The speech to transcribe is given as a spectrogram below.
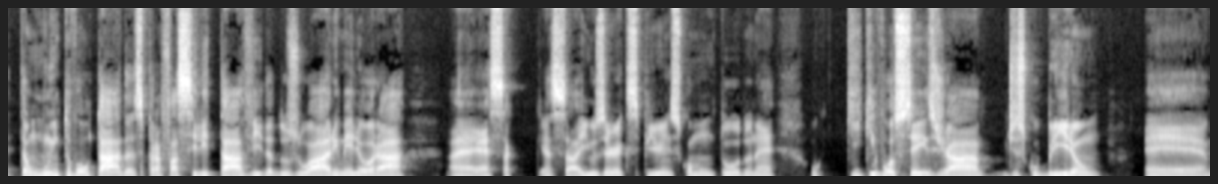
estão é, muito voltadas para facilitar a vida do usuário e melhorar é, essa, essa user experience como um todo, né? O que, que vocês já descobriram é,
